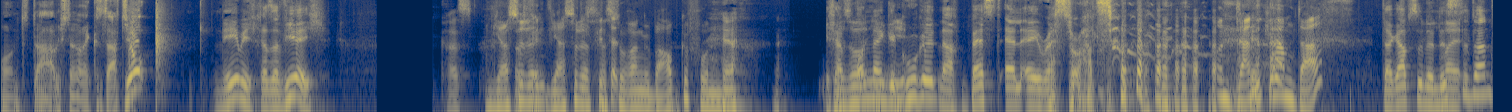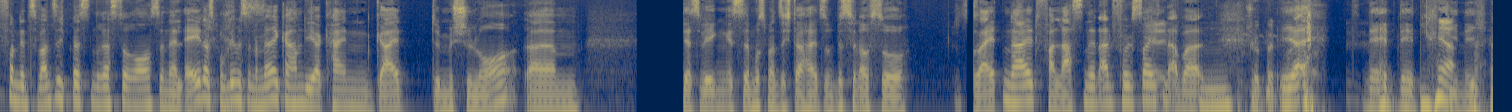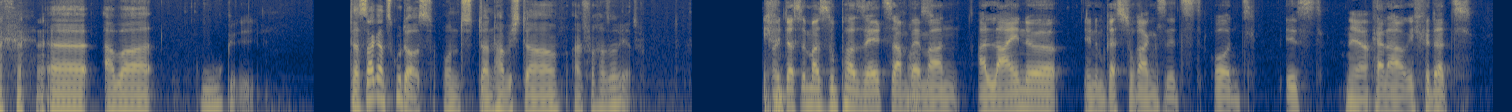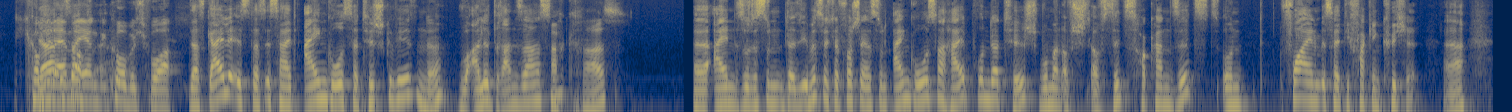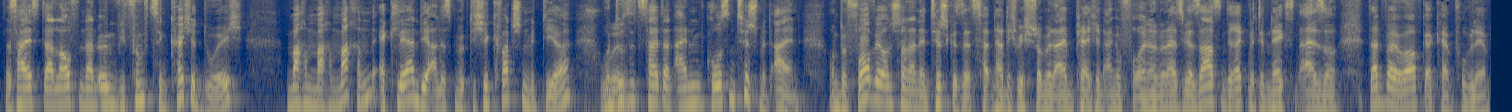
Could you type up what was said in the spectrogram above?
Und da habe ich dann direkt gesagt, jo, nehme ich, reserviere ich. Krass. Wie hast, du, denn, wie hast du das Restaurant das überhaupt gefunden? Ja. Ich habe also, online gegoogelt nach Best LA Restaurants. Und dann kam das? Da gab es so eine Liste Weil, dann von den 20 besten Restaurants in LA. Das Problem ist, in Amerika haben die ja keinen Guide de Michelin. Ähm, deswegen ist, muss man sich da halt so ein bisschen auf so Seiten halt verlassen, in Anführungszeichen. Ja, aber. Mhm. Ja, nee, nee, ja. die nicht. äh, aber. Google. Das sah ganz gut aus und dann habe ich da einfach reserviert. Ich finde das immer super seltsam, Krass. wenn man alleine in einem Restaurant sitzt und isst. Ja. Keine Ahnung, ich finde das. Ich komme ja, mir da immer auch, irgendwie komisch vor. Das Geile ist, das ist halt ein großer Tisch gewesen, ne? Wo alle dran saßen. Ach, krass. Äh, ein, so, das so ein, ihr müsst euch das vorstellen, das ist so ein, ein großer, halbrunder Tisch, wo man auf, auf Sitzhockern sitzt und vor einem ist halt die fucking Küche. Ja? Das heißt, da laufen dann irgendwie 15 Köche durch machen, machen, machen, erklären dir alles Mögliche, quatschen mit dir cool. und du sitzt halt an einem großen Tisch mit allen. Und bevor wir uns schon an den Tisch gesetzt hatten, hatte ich mich schon mit einem Pärchen angefreundet und als wir saßen, direkt mit dem nächsten. Also, das war überhaupt gar kein Problem.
